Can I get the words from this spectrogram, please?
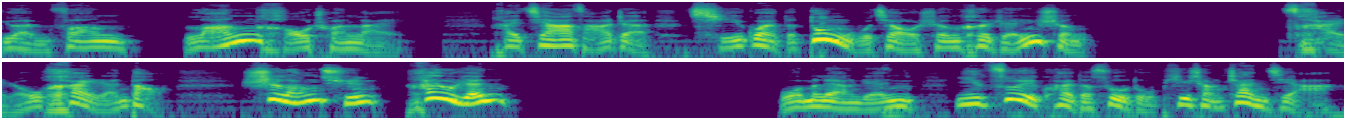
远方狼嚎传来，还夹杂着奇怪的动物叫声和人声。彩柔骇然道：“是狼群，还有人！”我们两人以最快的速度披上战甲，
